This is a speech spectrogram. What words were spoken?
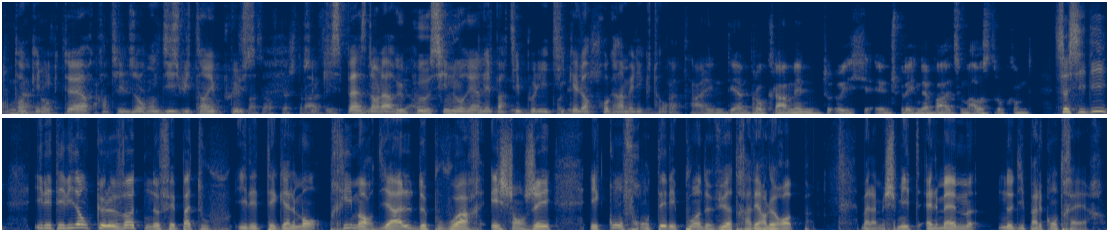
en tant qu'électeurs, quand ils auront 18 ans et plus. Ce qui se passe dans la rue peut aussi nourrir les partis politiques et leurs programmes électoraux. Ceci dit, il est évident que le vote ne fait pas tout. Il est également primordial de pouvoir échanger et confronter les points de vue à travers l'Europe. Madame Schmidt elle-même ne dit pas le contraire.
